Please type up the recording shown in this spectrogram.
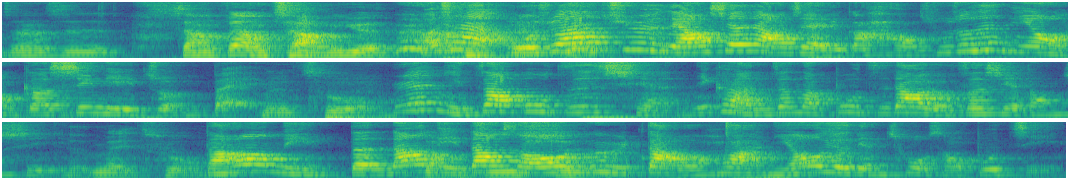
真的是想非常长远，而且我觉得去了先了解一个好处，就是你有一个心理准备。没错，因为你照顾之前，你可能真的不知道有这些东西。没错。然后你等到你到时候遇到的话，你又有点措手不及。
